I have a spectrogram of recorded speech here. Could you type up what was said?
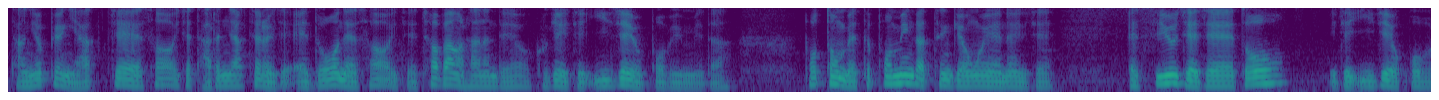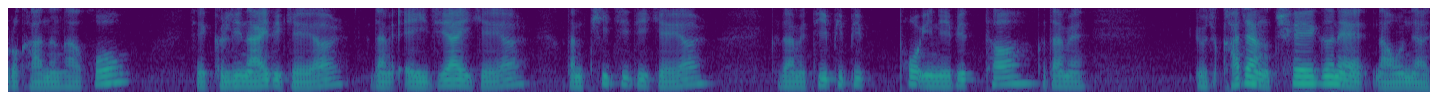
당뇨병 약제에서 이제 다른 약제를 이제 애드온해서 이제 처방을 하는데요. 그게 이제 이제 요법입니다. 보통 메트포민 같은 경우에는 이제 SU 제제도 이제 이제 요법으로 가능하고 이제 글리나이드 계열, 그다음에 AGI 계열, 그다음 TGD 계열, 그다음에 DPP4 이니비터, 그 다음에 요즘 가장 최근에 나온 약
